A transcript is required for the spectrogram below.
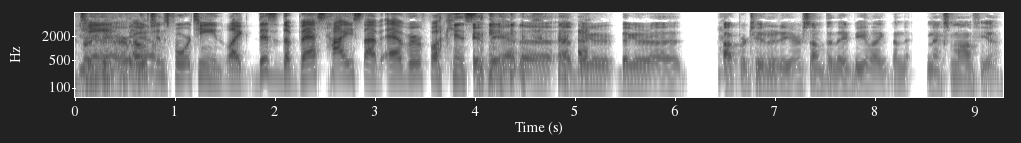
13 yeah, or yeah. Ocean's 14. Like, this is the best heist I've ever fucking seen. if they had a, a bigger bigger uh, opportunity or something, they'd be like the ne- next mafia.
